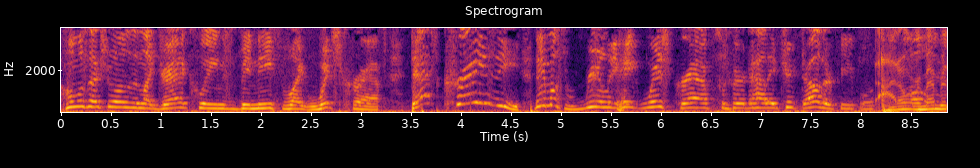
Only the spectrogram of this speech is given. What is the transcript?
homosexuals and like drag queens beneath like witchcraft. That's crazy. They must really hate witchcraft compared to how they treat the other people. I don't remember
